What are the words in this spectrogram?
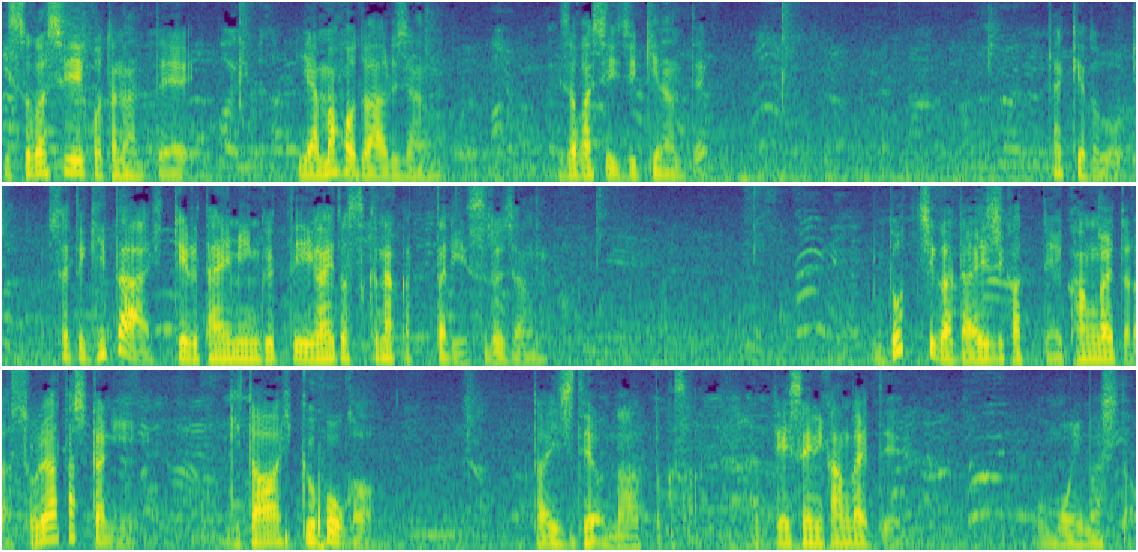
忙しいことなんて山ほどあるじゃん。忙しい時期なんて。だけどそうやってギター弾けるタイミングって意外と少なかったりするじゃん。どっちが大事かって考えたらそれは確かにギター弾く方が大事だよなとかさ冷静に考えて思いました。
